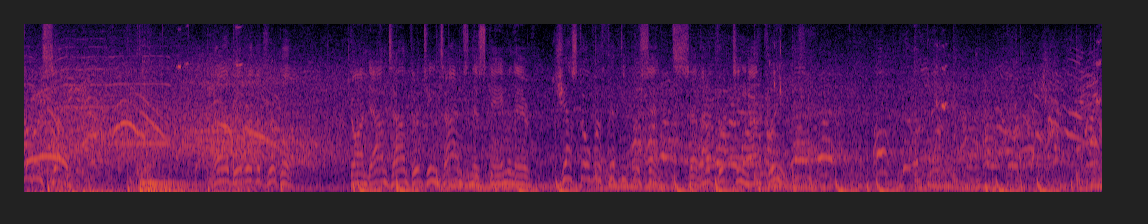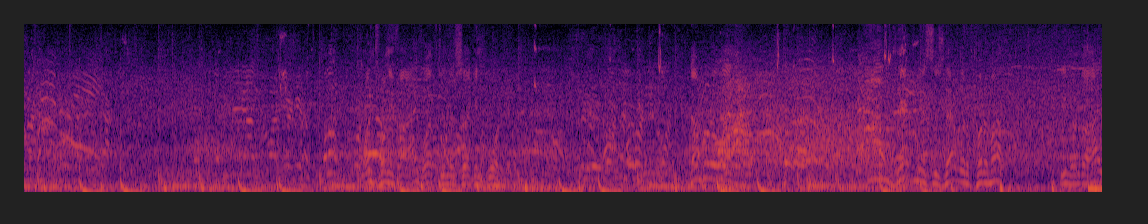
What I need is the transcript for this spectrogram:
Number seven. No good with the triple. Gone downtown 13 times in this game, and they're just over 50%. 7 of 13 on threes. One twenty-five left in the second quarter. Number 11. And that misses. That would have put him up. Be one of the high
